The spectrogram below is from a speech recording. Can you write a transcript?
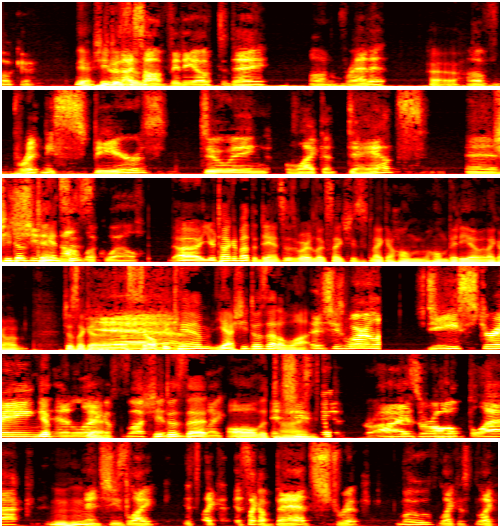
Okay. yeah, she dude, just I saw a video today on Reddit uh, of Britney Spears doing like a dance, and She does did dances- not look well. Uh, you're talking about the dances where it looks like she's like a home home video, like a just like a, a selfie cam. Yeah, she does that a lot. And she's wearing like G string Yep, and like yeah. a fucking. She does that like, all the time. she's her eyes are all black, hmm and she's like, it's like it's like a bad strip move. Like it's like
